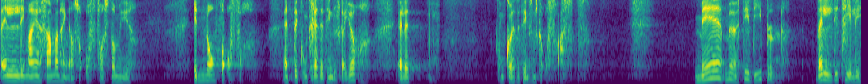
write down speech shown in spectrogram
Veldig mange sammenhenger så ofres det mye. Enormt med offer. Enten det er konkrete ting du skal gjøre, eller konkrete ting som skal ofres. Vi møter i Bibelen veldig tidlig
